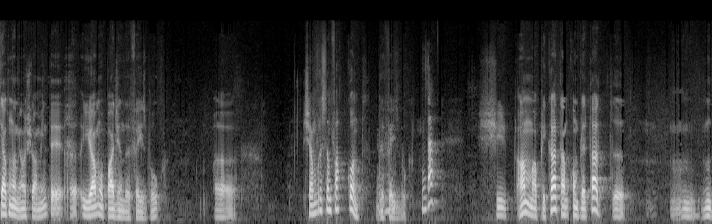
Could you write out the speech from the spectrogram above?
chiar cum îmi iau și eu aminte, uh, eu am o pagină de Facebook uh, și am vrut să-mi fac cont de Mhm. Facebook. Da. Și am aplicat, am completat, uh, m-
